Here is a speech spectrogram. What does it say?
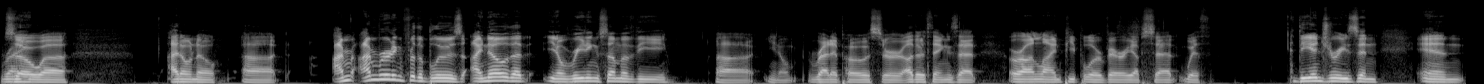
right. So uh, I don't know. Uh, I'm I'm rooting for the Blues. I know that you know reading some of the uh, you know Reddit posts or other things that are online, people are very upset with the injuries and and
